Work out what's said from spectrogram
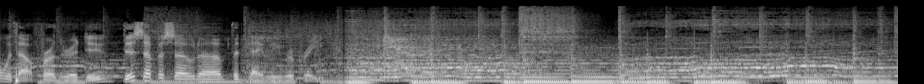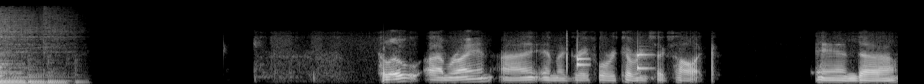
without further ado, this episode of the Daily Reprieve. Hello, I'm Ryan. I am a grateful recovering sexaholic. And uh,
